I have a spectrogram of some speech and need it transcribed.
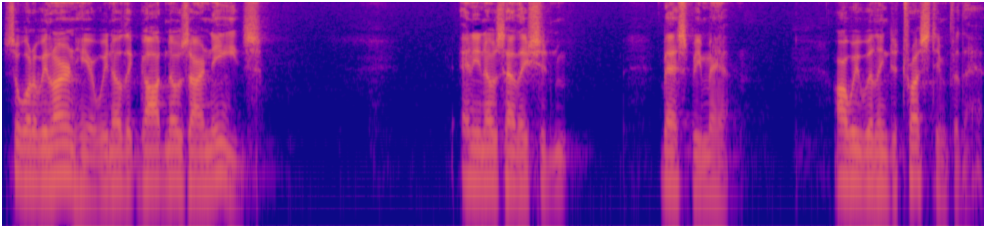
So, what do we learn here? We know that God knows our needs and He knows how they should best be met. Are we willing to trust Him for that?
